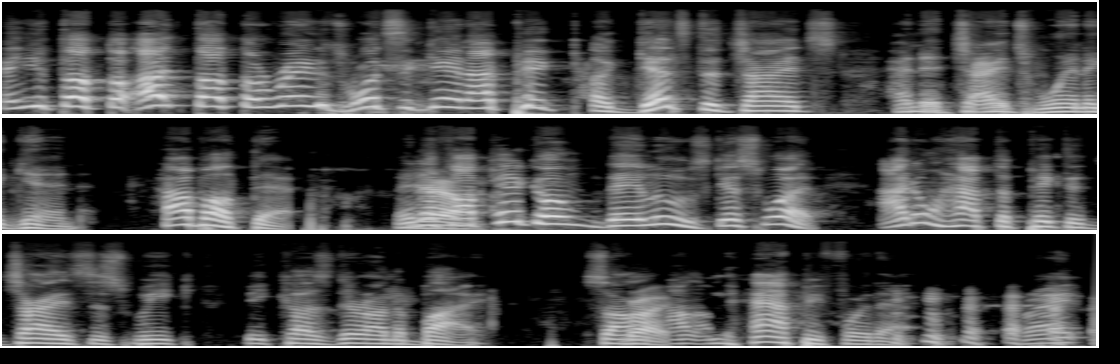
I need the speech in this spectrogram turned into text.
And you thought the I thought the Raiders once again I picked against the Giants and the Giants win again. How about that? And yeah. if I pick them, they lose. Guess what? I don't have to pick the Giants this week because they're on the bye. So I'm, right. I'm happy for that. right.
